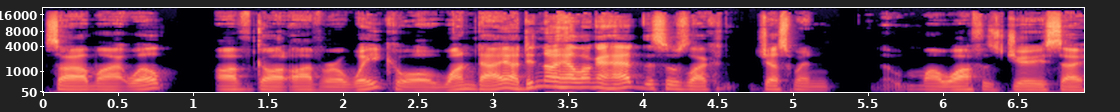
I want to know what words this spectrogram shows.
So I'm like, well, I've got either a week or one day. I didn't know how long I had. This was like just when my wife was due. So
